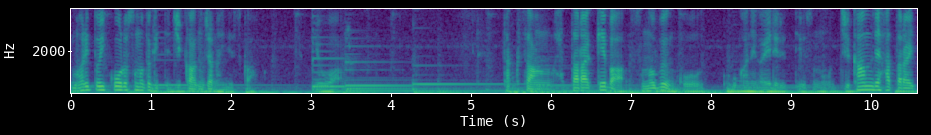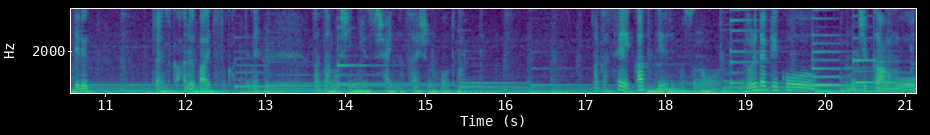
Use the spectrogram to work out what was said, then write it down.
割とイコールその時って時間じゃないですか。要はたくさん働けばその分こうお金が得れるっていうその時間で働いてるじゃないですか。アルバイトとかってね。頭新入社員の最初の方とかって。なんか成果っていうよりもそのどれだけこう時間を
